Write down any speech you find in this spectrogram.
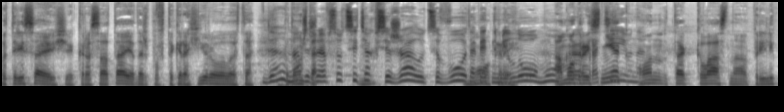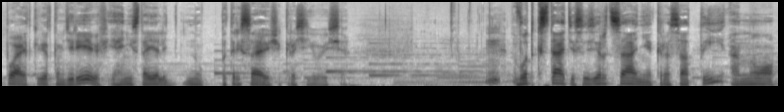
потрясающая красота, я даже пофотографировал это. Да, надо что же, а в соцсетях все жалуются, вот, мокрый, опять намело, мокро, А мокрый противно. снег, он так классно прилипает к веткам деревьев, и они стояли, ну, потрясающе красивые все. Вот, кстати, созерцание красоты, оно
